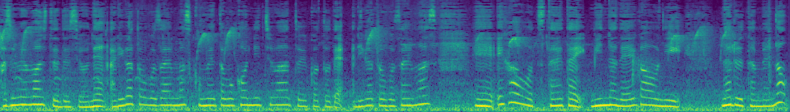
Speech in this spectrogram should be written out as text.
初めましてですよね。ありがとうございます。コメントもこんにちは。ということでありがとうございます、え笑顔を伝えたい。みんなで笑顔になるための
